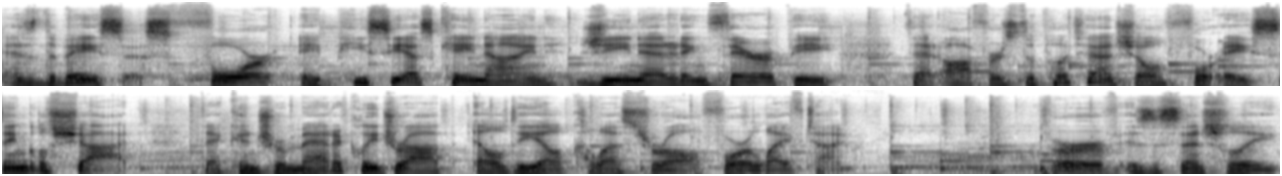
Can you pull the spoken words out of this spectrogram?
as the basis for a PCSK9 gene editing therapy that offers the potential for a single shot that can dramatically drop LDL cholesterol for a lifetime. Verve is essentially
